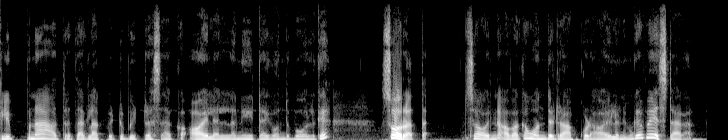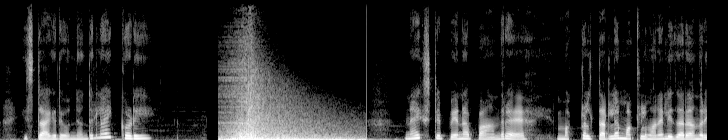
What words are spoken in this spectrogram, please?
ಕ್ಲಿಪ್ನ ಥರ ತಗ್ಲಾಕ್ಬಿಟ್ಟು ಬಿಟ್ಟರೆ ಸಾಕು. ಆಯಿಲ್ ಎಲ್ಲ ನೀಟಾಗಿ ಒಂದು ಬೌಲ್ಗೆ ಸೋರತ್ತೆ. ಸೊ ಅವಾಗ ಒಂದು ಡ್ರಾಪ್ ಕೂಡ ಆಯಿಲು ನಿಮಗೆ ವೇಸ್ಟ್ ಆಗಲ್ಲ ಇಷ್ಟ ಆಗಿದೆ ಒಂದೇ ಒಂದು ಲೈಕ್ ಕೊಡಿ. ನೆಕ್ಸ್ಟ್ ಟಿಪ್ ಏನಪ್ಪ ಅಂದರೆ, ಮಕ್ಕಳು ತರಲೆ ಮಕ್ಕಳು ಮನೇಲಿದ್ದಾರೆ ಅಂದರೆ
